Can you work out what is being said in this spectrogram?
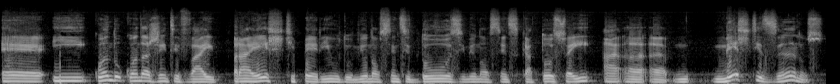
É, e quando, quando a gente vai para este período, 1912, 1914, isso aí, a, a, a, nestes anos,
